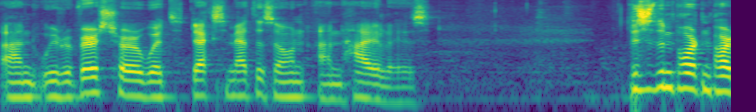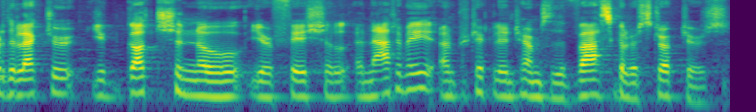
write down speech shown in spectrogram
and we reversed her with dexamethasone and Hyalase. This is the important part of the lecture. You've got to know your facial anatomy, and particularly in terms of the vascular structures.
